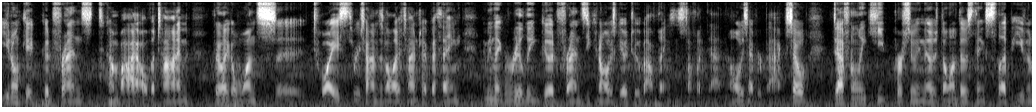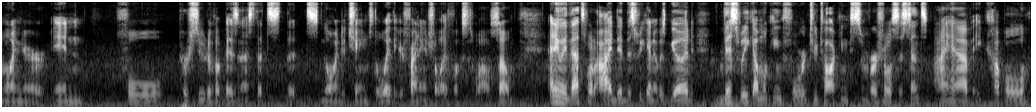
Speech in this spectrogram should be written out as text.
You don't get good friends to come by all the time they're like a once, uh, twice, three times in a lifetime type of thing. I mean, like really good friends you can always go to about things and stuff like that. And always have your back. So definitely keep pursuing those. Don't let those things slip, even when you're in full pursuit of a business that's that's going to change the way that your financial life looks as well. So anyway, that's what I did this weekend. It was good. This week I'm looking forward to talking to some virtual assistants. I have a couple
